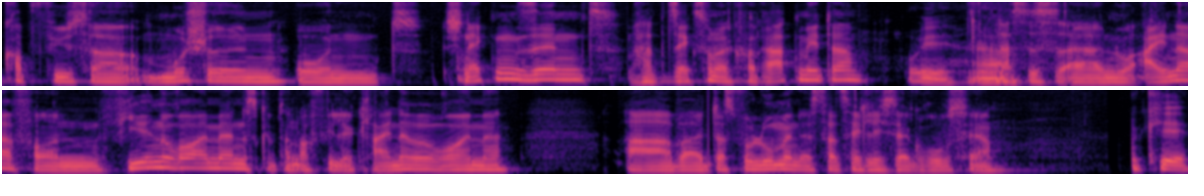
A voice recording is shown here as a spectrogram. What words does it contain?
Kopffüßer, Muscheln und Schnecken sind, hat 600 Quadratmeter. Ui, ja. Das ist äh, nur einer von vielen Räumen. Es gibt dann auch viele kleinere Räume. Aber das Volumen ist tatsächlich sehr groß, ja. Okay.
